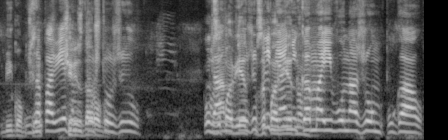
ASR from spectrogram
бегом через, через то, дорогу. что жил. Ну, в Там заповед- тоже заповедном. племянника моего ножом пугал.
